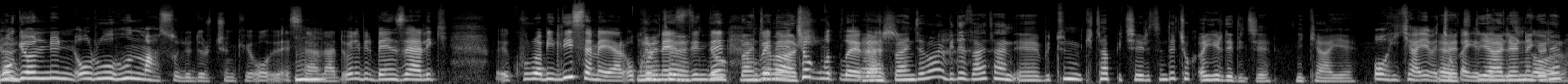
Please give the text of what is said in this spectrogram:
evet. o gönlün, o ruhun mahsulüdür çünkü o eserlerde. Hı hı. Öyle bir benzerlik e, kurabildiysem eğer okur evet, nezdinde evet, yok, bence bu beni var. çok mutlu eder. Evet, bence var. Bir de zaten e, bütün kitap içerisinde çok ayırt edici hikaye. O hikaye evet, evet çok ayırt diğerlerine edici. Diğerlerine göre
